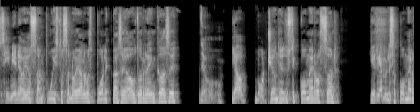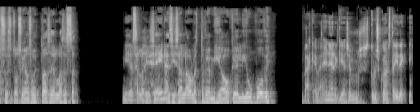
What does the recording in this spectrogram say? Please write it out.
sininen on jossain puistossa nojailemassa puolikkaaseen auton renkaaseen. Joo. Ja Bocci on tietysti komerossaan. Kirjaimellisessä komerossa se tosiaan soittaa sellaisessa. Niitä sellaisia seinän sisällä olettavia, mihin aukeaa liukuovi. väkevä energia semmoisessa. Tulisikohan sitä itsekin?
